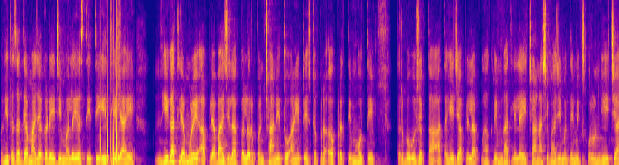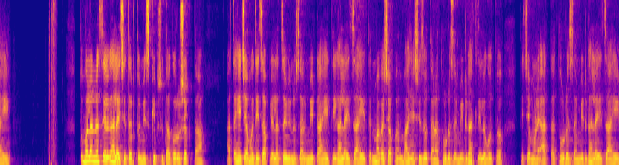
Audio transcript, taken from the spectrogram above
पण इथं सध्या माझ्याकडे जी मलई असते ती घेतलेली आहे. ही घातल्यामुळे आपल्या भाजीला कलर पण छान येतो आणि टेस्ट पण अप्रतिम होते. तर बघू शकता आता हे जे आपल्याला क्रीम घातलेले आहे छान अशी भाजीमध्ये मिक्स करून घ्यायची आहे. तुम्हाला नसेल घालायची तर तुम्ही स्किपसुद्धा करू शकता. आता ह्याच्यामध्येच आपल्याला चवीनुसार मीठ आहे ते घालायचं आहे. तर मगाशी आपण भाज्या शिजवताना थोडंसं मीठ घातलेलं होतं. त्याच्यामुळे आता थोडंसं मीठ घालायचं आहे.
